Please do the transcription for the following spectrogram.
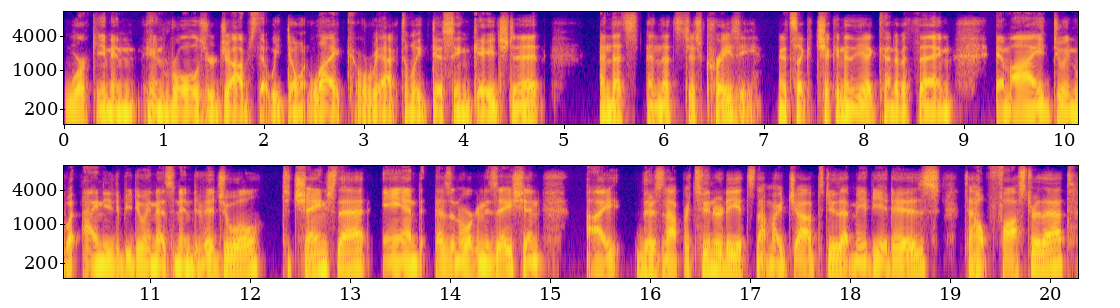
working in in roles or jobs that we don't like or we actively disengaged in it. And that's and that's just crazy. It's like a chicken and the egg kind of a thing. Am i doing what i need to be doing as an individual to change that? And as an organization i there's an opportunity. It's not my job to do that. Maybe it is to help foster that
